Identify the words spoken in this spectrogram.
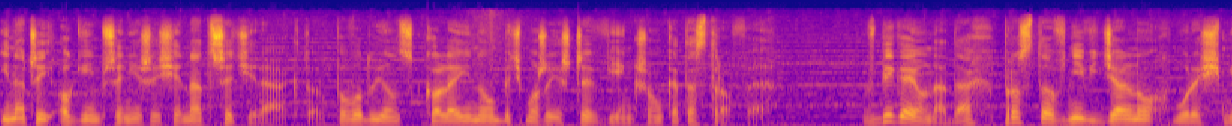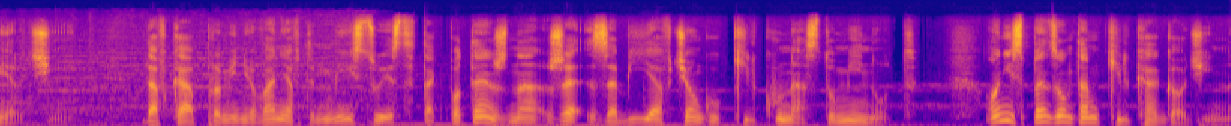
inaczej ogień przeniesie się na trzeci reaktor, powodując kolejną, być może jeszcze większą katastrofę. Wbiegają na dach prosto w niewidzialną chmurę śmierci. Dawka promieniowania w tym miejscu jest tak potężna, że zabija w ciągu kilkunastu minut. Oni spędzą tam kilka godzin.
